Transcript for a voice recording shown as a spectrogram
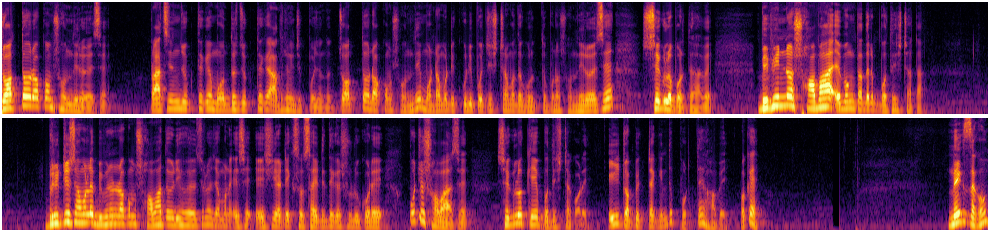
যত রকম সন্ধি রয়েছে, প্রাচীন যুগ থেকে মধ্যযুগ থেকে, আধুনিক যুগ পর্যন্ত যত রকম সন্ধি, মোটামুটি কুড়ি পঁচিশটার মতো গুরুত্বপূর্ণ সন্ধি রয়েছে, সেগুলো পড়তে হবে। বিভিন্ন সভা এবং তাদের প্রতিষ্ঠাতা। ব্রিটিশ আমলে বিভিন্ন রকম সভা তৈরি হয়েছিল, যেমন এশি- এশিয়াটিক সোসাইটি থেকে শুরু করে প্রচুর সভা আছে, সেগুলো কে প্রতিষ্ঠা করে? এই টপিকটা কিন্তু পড়তে হবে ওকে নেক্সট দেখো,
